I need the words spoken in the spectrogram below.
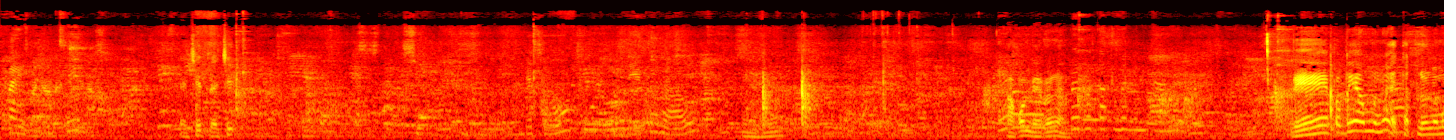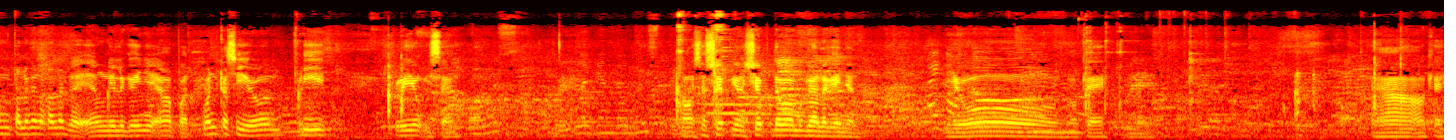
Okay, that's it. That's it, that's it. Ito, dito raw. Ako meron na. Be, pabayaan mo na eh. Tatlo namang talaga nakalagay. Eh, ang nilagay niya ay apat. Kwan kasi yun, free. Free yung isa. Oh, sa chef yun. Chef daw ang maglalagay niyan. Yun. Okay. Ah, okay.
